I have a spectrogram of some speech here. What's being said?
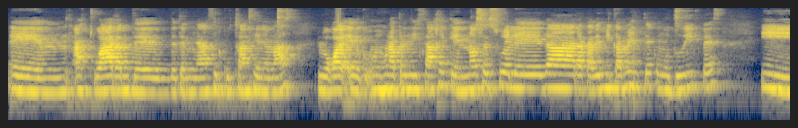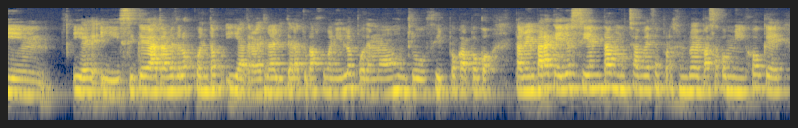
em, actuar ante determinadas circunstancias y demás, luego eh, es un aprendizaje que no se suele dar académicamente, como tú dices, y, y, sí que a través de los cuentos y a través de la literatura juvenil lo podemos introducir poco a poco. También para que ellos sientan, muchas veces, por ejemplo, me pasa con mi hijo que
